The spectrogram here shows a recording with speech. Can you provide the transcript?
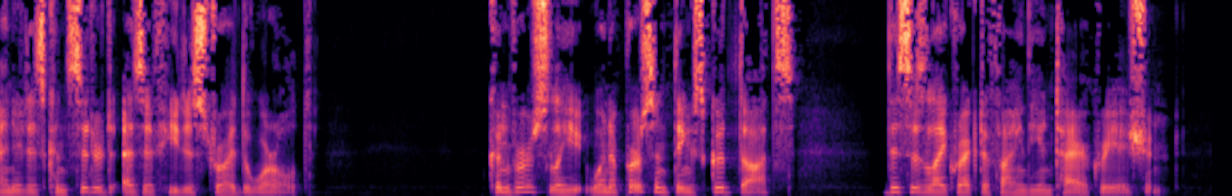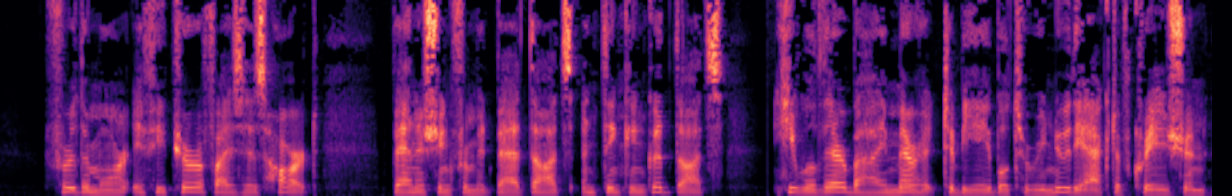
and it is considered as if he destroyed the world. Conversely, when a person thinks good thoughts, this is like rectifying the entire creation. Furthermore, if he purifies his heart, banishing from it bad thoughts and thinking good thoughts, he will thereby merit to be able to renew the act of creation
